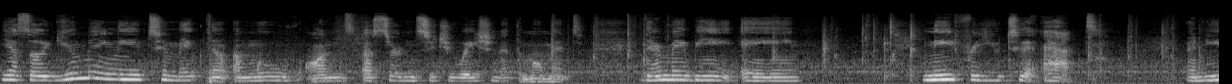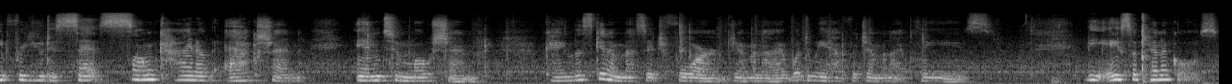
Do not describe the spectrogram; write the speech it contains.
Yeah, so you may need to make the, a move on a certain situation at the moment. There may be a need for you to act, a need for you to set some kind of action into motion. Okay, let's get a message for Gemini. What do we have for Gemini, please? The Ace of Pentacles.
